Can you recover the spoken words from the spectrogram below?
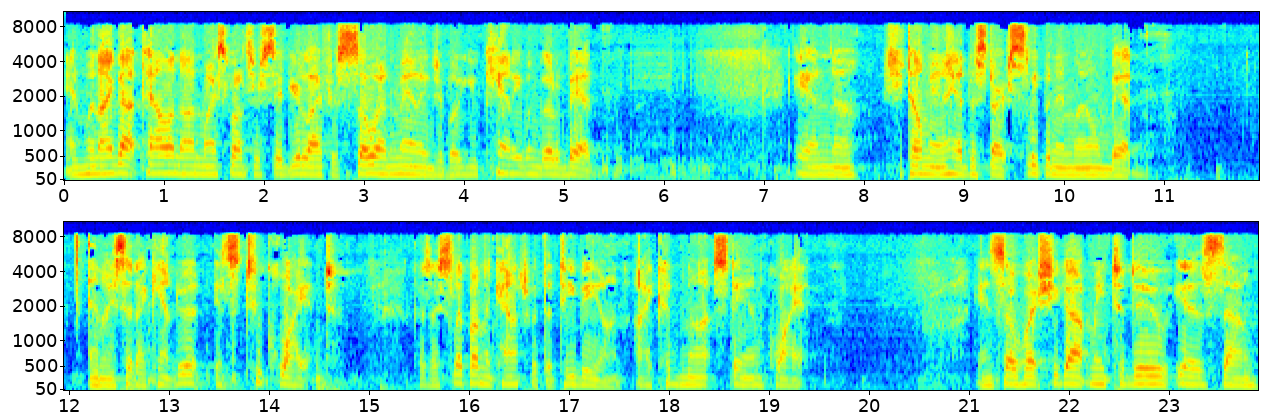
And when I got Al-Anon, my sponsor said, your life is so unmanageable, you can't even go to bed. And uh, she told me I had to start sleeping in my own bed. And I said, I can't do it. It's too quiet because I slip on the couch with the TV on. I could not stand quiet. And so what she got me to do is um,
